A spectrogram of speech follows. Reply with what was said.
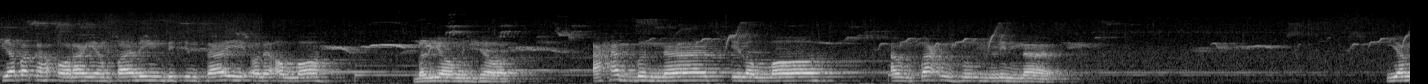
siapakah orang yang paling dicintai oleh Allah? Beliau menjawab, ahabbun nas ila Allah anfa'uhum linnas yang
